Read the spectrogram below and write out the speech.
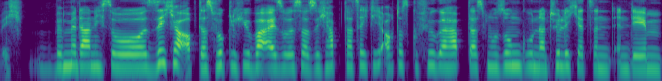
ich bin mir da nicht so sicher, ob das wirklich überall so ist. Also ich habe tatsächlich auch das Gefühl gehabt, dass Musungu natürlich jetzt in, in dem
